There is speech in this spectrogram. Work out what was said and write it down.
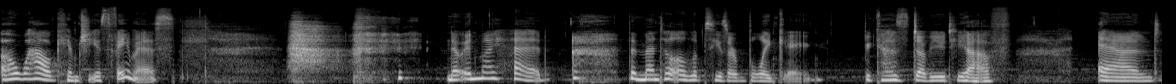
Oh, wow, kimchi is famous. now, in my head, the mental ellipses are blinking because WTF. And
